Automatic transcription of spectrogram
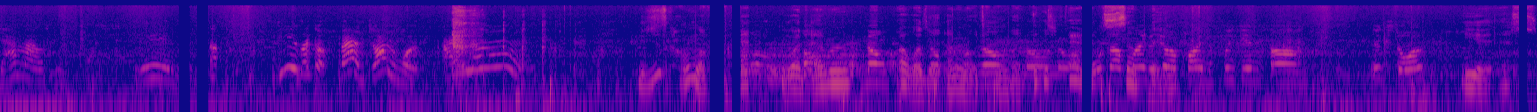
That mouse is. Uh, he's like a fat giant one. I know. Did you just call him a whatever? No. What was it? I don't know what you're called him, but no, it was no. fat Won't stop playing something. until I find the freaking, um. Yes.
